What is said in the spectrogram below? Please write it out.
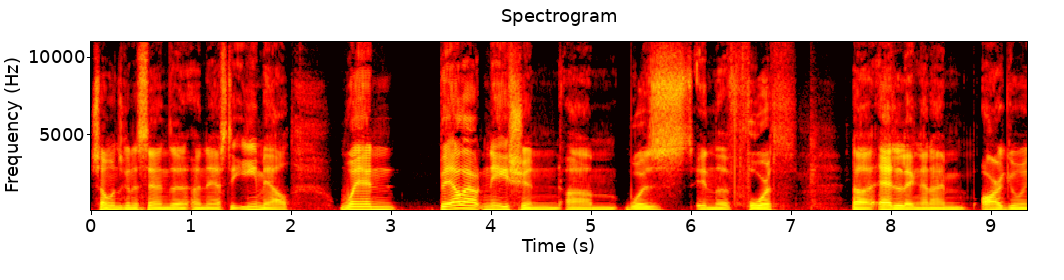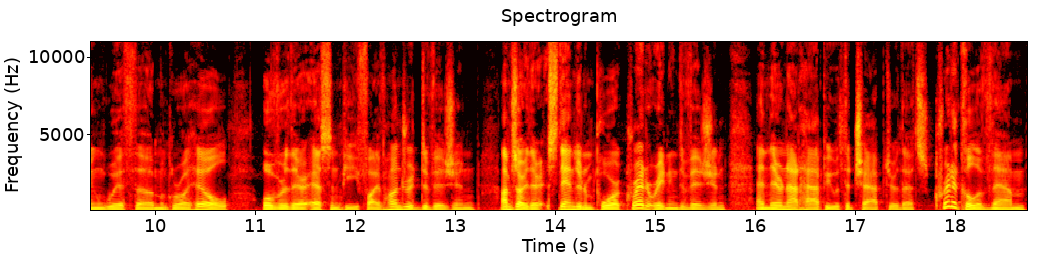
someone's going to send a, a nasty email. When Bailout Nation um, was in the fourth uh, editing, and I'm arguing with uh, McGraw Hill over their S&P 500 division. I'm sorry, their Standard and Poor credit rating division, and they're not happy with the chapter that's critical of them.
